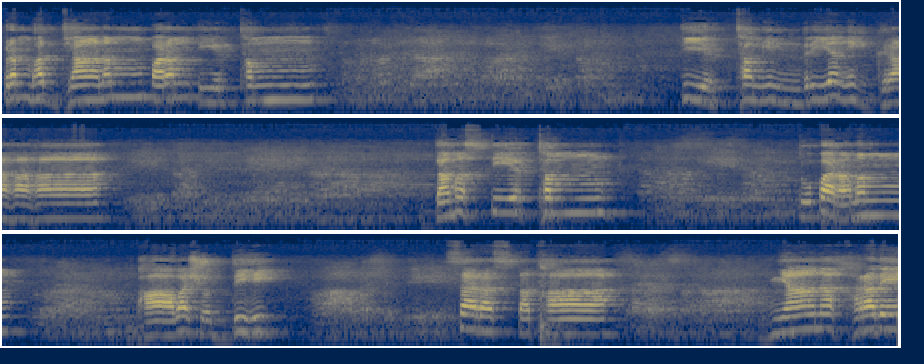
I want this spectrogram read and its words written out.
ಬ್ರಹ್ಮಧ್ಯಾನಂ ಪರಂ ತೀರ್ಥಂ. ತೀರ್ಥಮಿಂದ್ರಿಯ ನಿಗ್ರಹ ದಮಸ್ತೀರ್ಥಂ. ತು ಪರಮಂ ಭಾವಶುದ್ಧಿ ಸರಸ್ತಥಾ ಜ್ಞಾನಹ್ರದೆ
